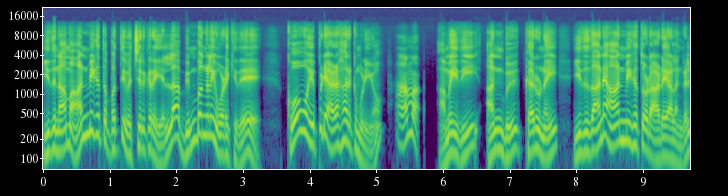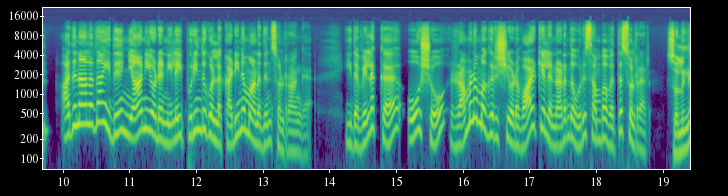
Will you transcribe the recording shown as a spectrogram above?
இது நாம ஆன்மீகத்தை பத்தி வச்சிருக்கிற எல்லா பிம்பங்களையும் உடைக்குதே. கோவம் எப்படி அழகா இருக்க முடியும்? ஆமா. அமைதி அன்பு கருணை இதுதானே ஆன்மீகத்தோட அடையாளங்கள்? அதனாலதான் இது ஞானியோட நிலை புரிந்து கொள்ள கடினமானதுன்னு சொல்றாங்க. இத விளக்க ஓஷோ ரமண மகரிஷியோட வாழ்க்கையில நடந்த ஒரு சம்பவத்தை சொல்றார். சொல்லுங்க.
